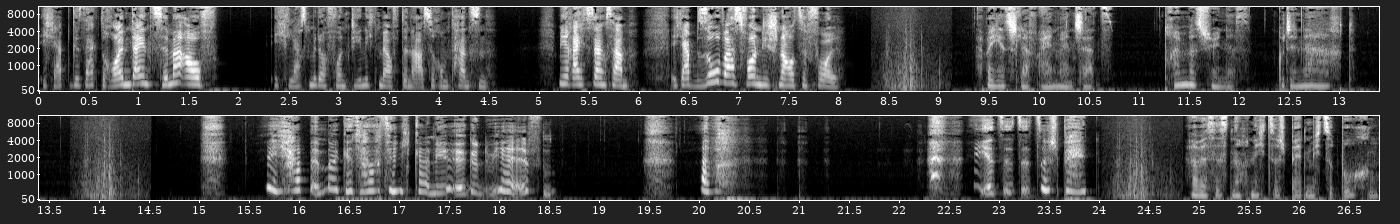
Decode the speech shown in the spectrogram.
Ich hab gesagt, räum dein Zimmer auf. Ich lass mir doch von dir nicht mehr auf der Nase rumtanzen. Mir reicht's langsam. Ich hab sowas von die Schnauze voll. Aber jetzt schlaf ein, mein Schatz. Träum was Schönes. Gute Nacht. Ich hab immer gedacht, ich kann ihr irgendwie helfen. Aber jetzt ist es zu spät. Aber es ist noch nicht zu spät, mich zu buchen.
